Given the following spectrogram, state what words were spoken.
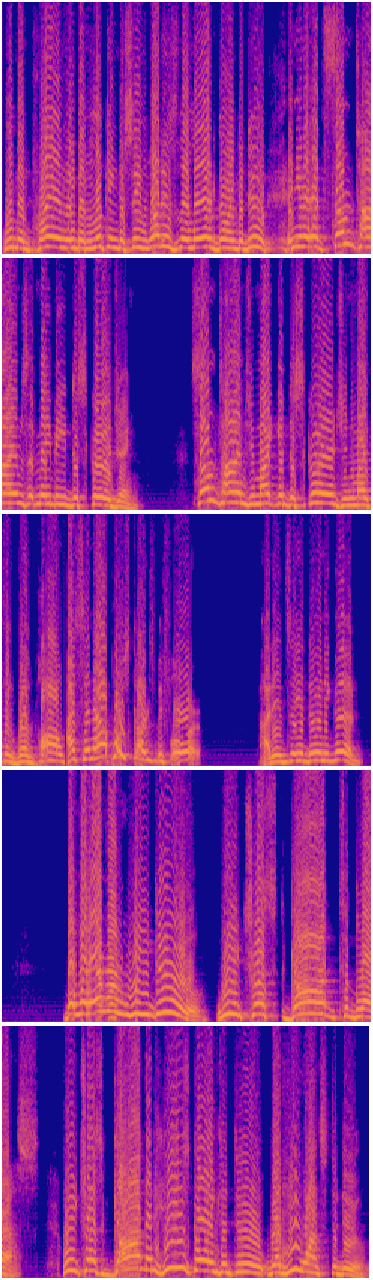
We've been praying, we've been looking to see what is the Lord going to do. And you know what? Sometimes it may be discouraging. Sometimes you might get discouraged and you might think, Brother Paul, I sent out postcards before. I didn't see it do any good. But whatever we do, we trust God to bless. We trust God that He's going to do what He wants to do.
